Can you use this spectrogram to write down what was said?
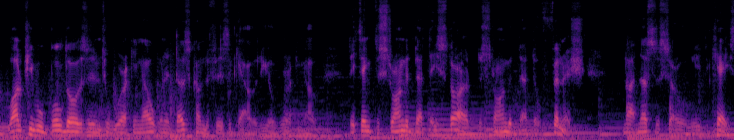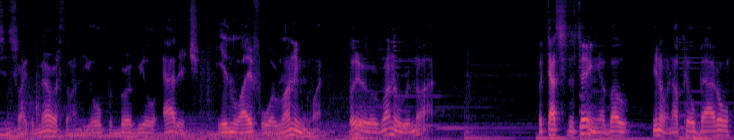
A lot of people bulldoze into working out when it does come to physicality of working out. They think the stronger that they start, the stronger that they'll finish not necessarily the case. It's like a marathon, the old proverbial adage in life or running one, whether you're a runner or not. But that's the thing about, you know, an uphill battle,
